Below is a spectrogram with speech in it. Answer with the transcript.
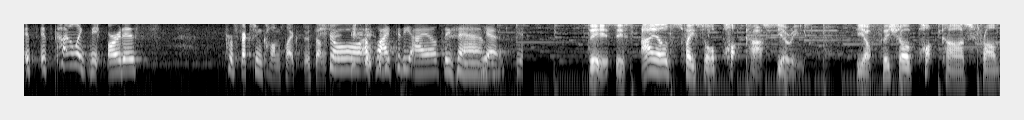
it's, it's kind of like the artist's perfection complex or something. Sure, apply to the IELTS exam. yes. yes. This is IELTS Facial Podcast Series, the official podcast from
